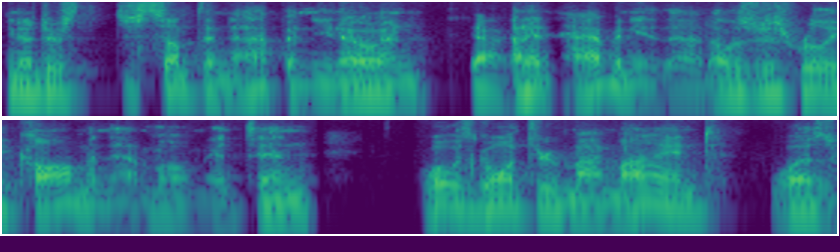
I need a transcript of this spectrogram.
you know, there's just something happened, you know, and yeah. I didn't have any of that. I was just really calm in that moment. And what was going through my mind was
